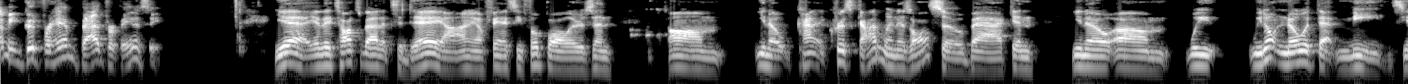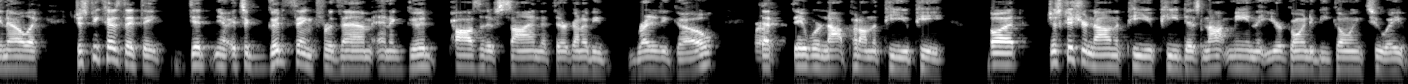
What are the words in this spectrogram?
I mean, good for him, bad for fantasy. Yeah, yeah, they talked about it today on you know fantasy footballers, and um, you know, kind of Chris Godwin is also back, and you know, um, we we don't know what that means. You know, like just because that they did, you know, it's a good thing for them and a good positive sign that they're going to be ready to go. Right. That they were not put on the PUP, but just because you're not on the PUP does not mean that you're going to be going to a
